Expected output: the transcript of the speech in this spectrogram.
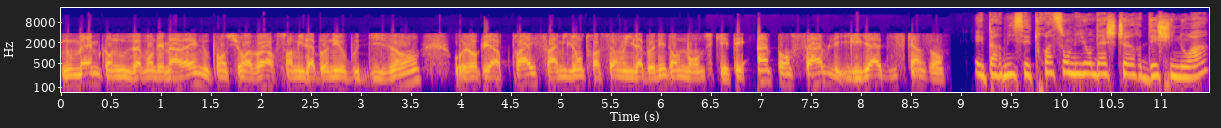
Nous-mêmes, quand nous avons démarré, nous pensions avoir 100 000 abonnés au bout de 10 ans. Aujourd'hui, Art Price a 1 300 000 abonnés dans le monde, ce qui était impensable il y a 10-15 ans. Et parmi ces 300 millions d'acheteurs des Chinois,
